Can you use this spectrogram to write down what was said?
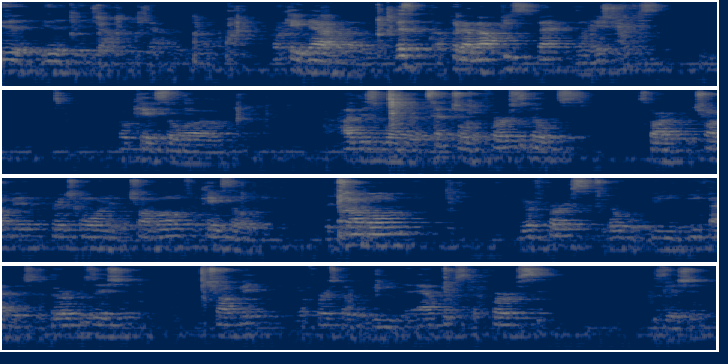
Good, good, good job, good job. Okay, now, uh, let's put our mouthpieces back on the instruments. Okay, so, uh, I just want to touch on the first notes, starting with the trumpet, French horn, and the trombones. Okay, so the trombone, your first note would be E flat, which is the third position. The trumpet, your first note would be the F, which is the first position.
